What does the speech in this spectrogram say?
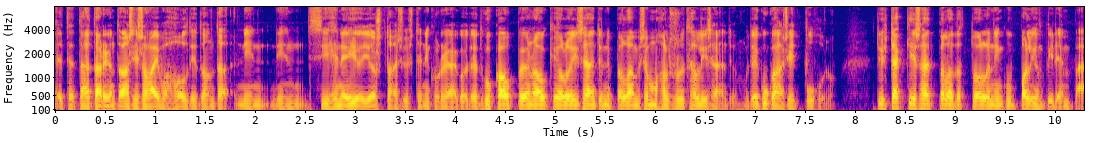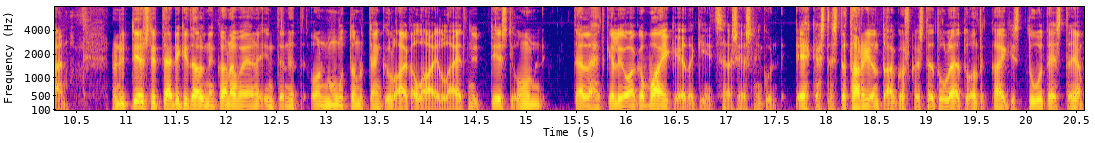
että tämä tarjonta on siis aivan holtitonta, niin, niin siihen ei ole jostain syystä niin reagoitu. Että kun kauppojen aukiolo lisääntyy, niin pelaamisen mahdollisuudethan lisääntyy, mutta ei kukaan siitä puhunut. Et yhtäkkiä sait pelata tuolla niin kuin paljon pidempään. No nyt tietysti tämä digitaalinen kanava ja internet on muuttanut tämän kyllä aika lailla. Et nyt tietysti on tällä hetkellä jo aika vaikeatakin itse asiassa niin kuin ehkäistä sitä tarjontaa, koska sitä tulee tuolta kaikista tuuteista ja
